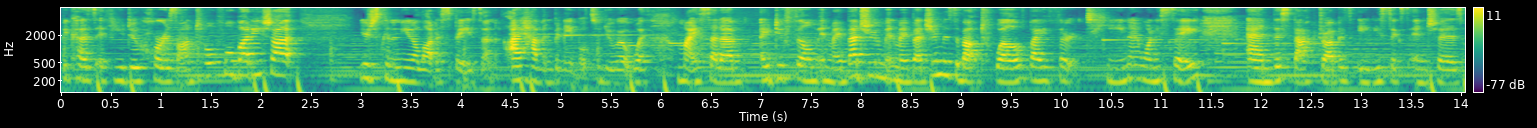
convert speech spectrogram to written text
because if you do horizontal full body shot, you're just gonna need a lot of space and I haven't been able to do it with my setup. I do film in my bedroom and my bedroom is about 12 by 13 I want to say and this backdrop is 86 inches.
